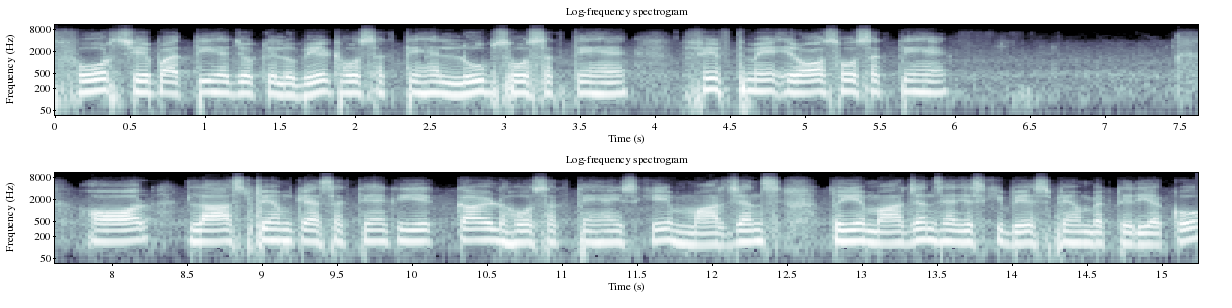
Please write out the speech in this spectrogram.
फोर्थ शेप आती है जो कि लुबेट हो सकते हैं, लूब्स हो सकते हैं, फिफ्थ में इरोस हो सकते हैं, और लास्ट पे हम कह सकते हैं कि ये कर्ड हो सकते हैं इसके मार्जन्स। तो ये मार्जन्स हैं जिसकी बेस पे हम बैक्टीरिया को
